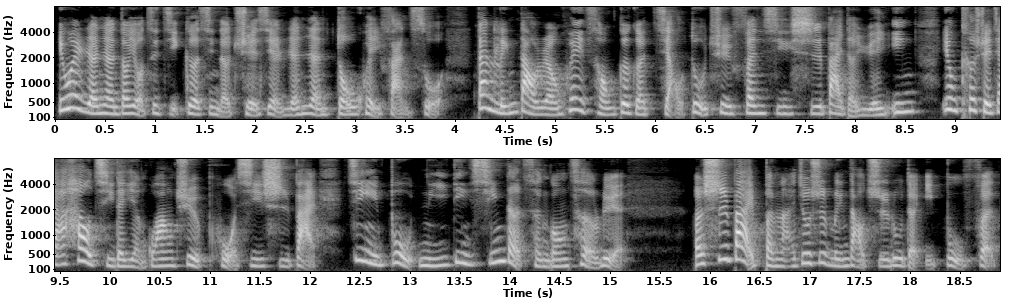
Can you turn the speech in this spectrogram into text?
因为人人都有自己个性的缺陷，人人都会犯错。但领导人会从各个角度去分析失败的原因，用科学家好奇的眼光去剖析失败，进一步拟定新的成功策略。而失败本来就是领导之路的一部分，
